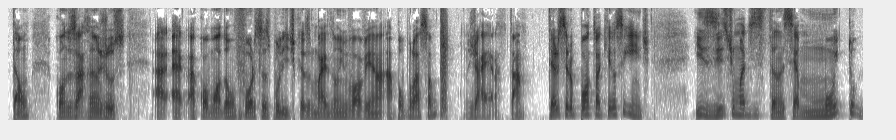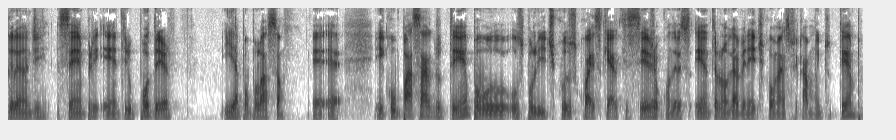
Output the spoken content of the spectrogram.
Então, quando os arranjos a, acomodam forças políticas, mas não envolvem a população, já era, tá? Terceiro ponto aqui é o seguinte: existe uma distância muito grande sempre entre o poder e a população. É, é. E com o passar do tempo, os políticos, quaisquer que sejam, quando eles entram no gabinete e começam a ficar muito tempo,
